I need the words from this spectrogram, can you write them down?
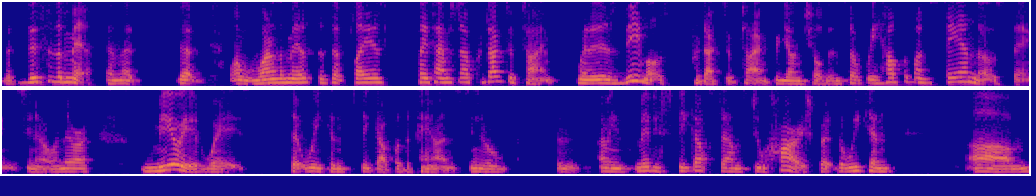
that this is a myth and that that one of the myths is that play is playtime is not productive time when it is the most productive time for young children. So if we help them understand those things, you know, and there are myriad ways that we can speak up with the parents, you know, I mean, maybe speak up sounds too harsh, but that we can um,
